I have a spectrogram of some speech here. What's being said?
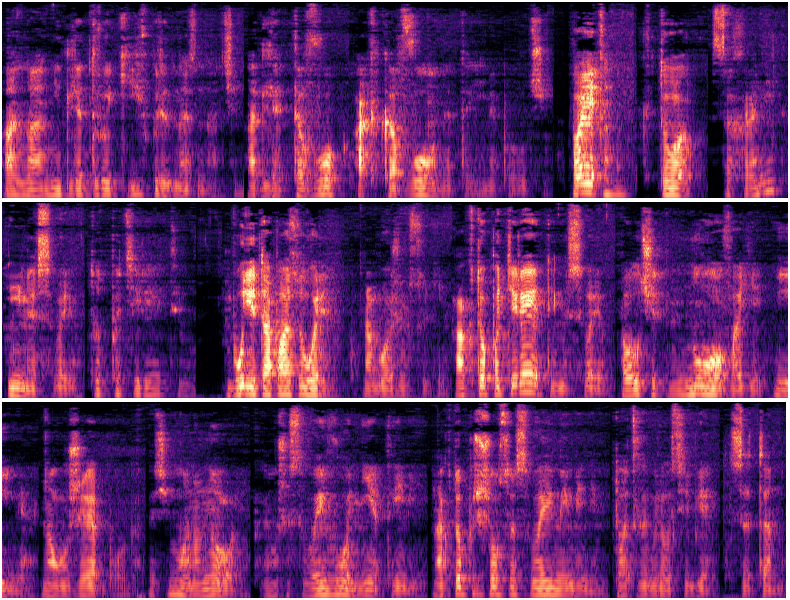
она не для других предназначена, а для того, от кого он это имя получил. Поэтому, кто сохранит имя свое, тот потеряет его. Будет опозорен на Божьем суде. А кто потеряет имя свое, получит новое имя, но уже от Бога. Почему оно новое? Потому что своего нет имени. А кто пришел со своим именем, тот выбрал себе сатану.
